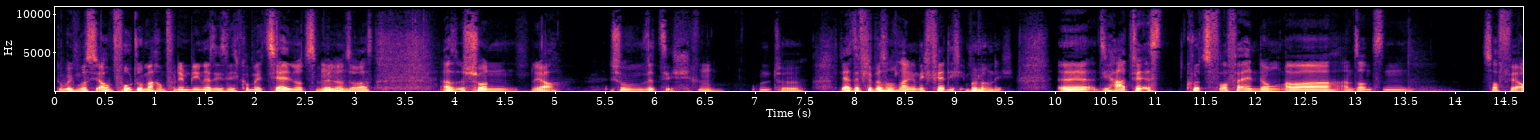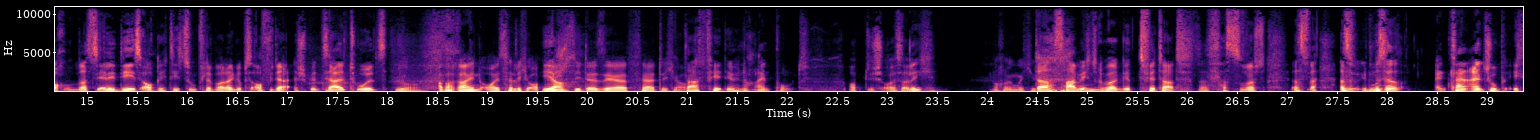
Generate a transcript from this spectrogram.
Du, ich muss ja auch ein Foto machen von dem Ding, dass ich es nicht kommerziell nutzen will mhm. und sowas. Also ist schon, ja, ist schon witzig. Hm. Und äh, ja, der Flipper ist noch lange nicht fertig, immer noch nicht. Äh, die Hardware ist kurz vor Veränderung, aber ansonsten Software auch, was die LEDs auch richtig zum Flipper, da gibt's auch wieder Spezialtools. Ja. Aber rein äußerlich optisch Ja. sieht er sehr fertig aus. Da fehlt nämlich noch ein Punkt. Optisch äußerlich. noch irgendwelche Das habe ich drüber getwittert. Das hast du was. Das war, also ich muss ja einen kleinen Einschub. Ich,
